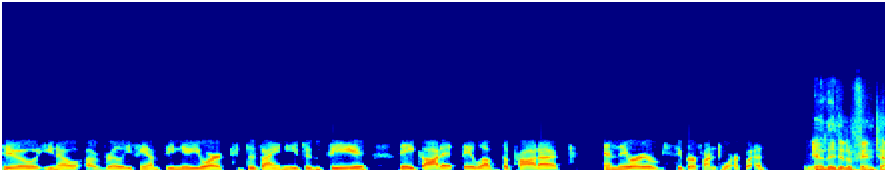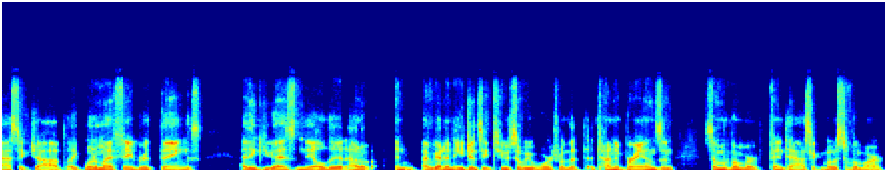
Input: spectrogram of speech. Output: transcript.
to, you know, a really fancy New York design agency. They got it. They loved the product and they were super fun to work with. Yeah, they did a fantastic job. Like one of my favorite things I think you guys nailed it out of, and I've got an agency too. So we've worked with a, a ton of brands and some of them are fantastic. Most of them are,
